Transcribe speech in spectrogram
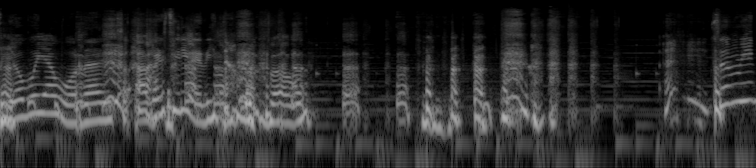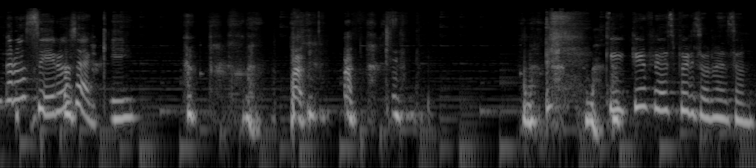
Yo voy a borrar eso. A ver si lo editan, por favor. Son bien groseros aquí. ¿Qué, qué feas personas son.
